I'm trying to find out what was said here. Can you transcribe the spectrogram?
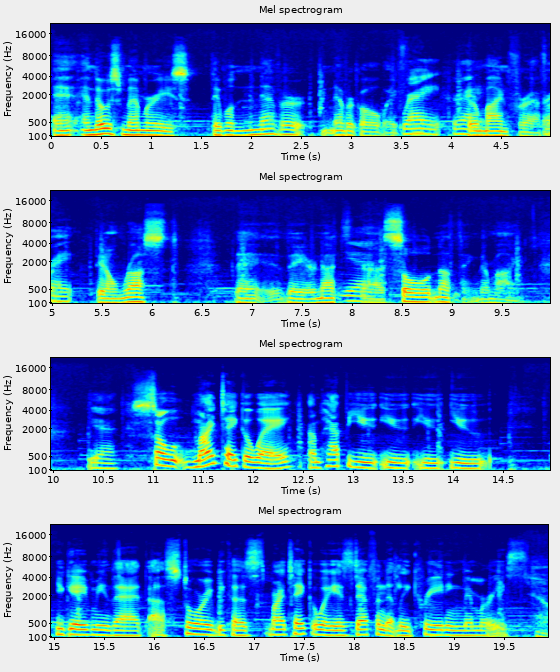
and, and those memories they will never, never go away. From me. Right, They're mine forever. right. They don't rust. They they are not Yeah. uh, sold. Nothing. They're mine. Yeah. So my takeaway, I'm happy you you you you you gave me that uh, story because my takeaway is definitely creating memories Yeah.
